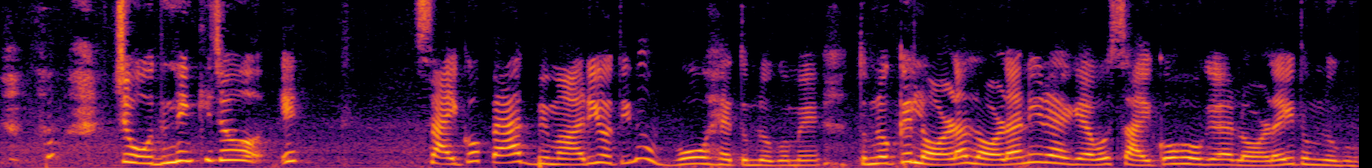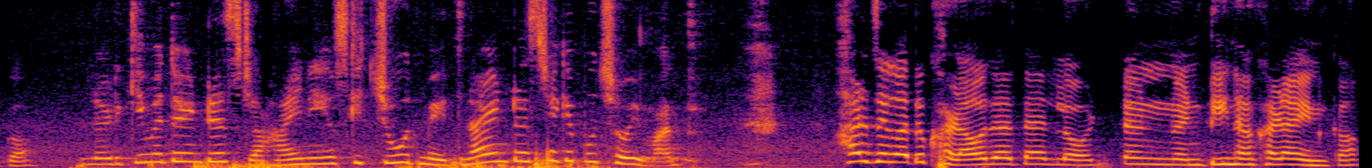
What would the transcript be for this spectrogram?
चोदने की जो एक साइकोपैथ बीमारी होती ना वो है तुम लोगों में। तुम लोग के लौड़ा लौड़ा नहीं रह गया वो साइको हो गया लौड़ा ही तुम लोगों का। लड़की में तो इंटरेस्ट रहा ही नहीं उसकी चूत में इतना इंटरेस्ट है कि पूछो ही मत। हर जगह तो खड़ा हो जाता है लौटन एंटीना खड़ा है इनका।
